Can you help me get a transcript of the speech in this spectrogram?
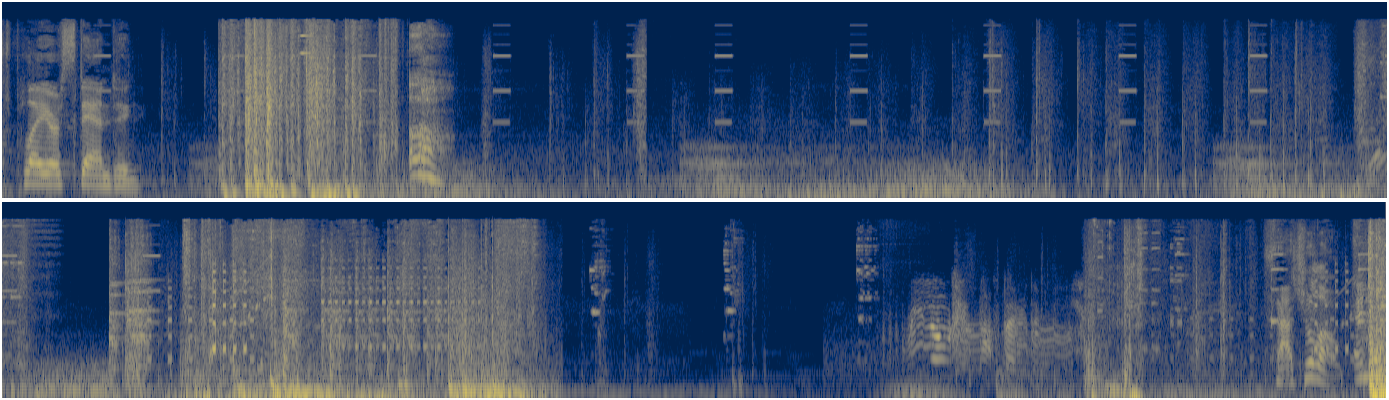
Last player standing. Reloading not better than me. Satchel out.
